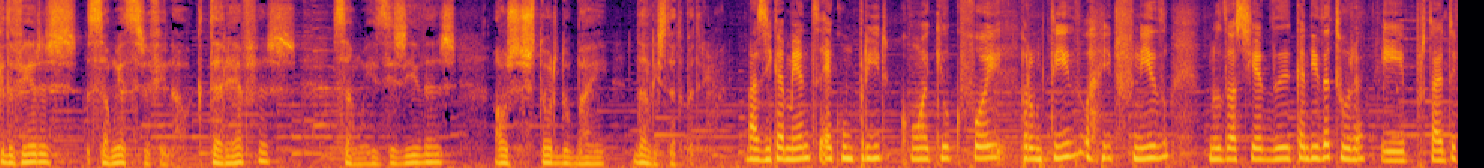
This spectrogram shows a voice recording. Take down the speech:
Que deveres são esses, afinal? Que tarefas são exigidas ao gestor do bem da lista do património? Basicamente é cumprir com aquilo que foi prometido e definido no dossiê de candidatura. E, portanto,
